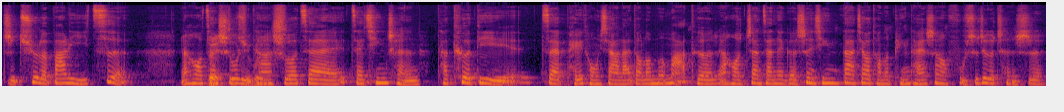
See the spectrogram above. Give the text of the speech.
只去了巴黎一次。然后在书里他说，在在清晨，他特地在陪同下来到了蒙马特，然后站在那个圣心大教堂的平台上俯视这个城市。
